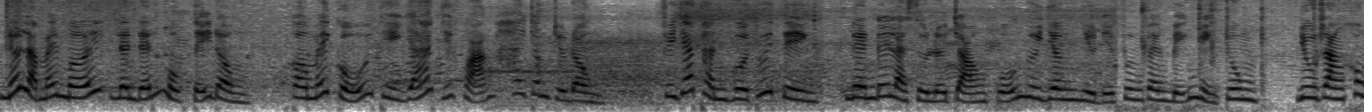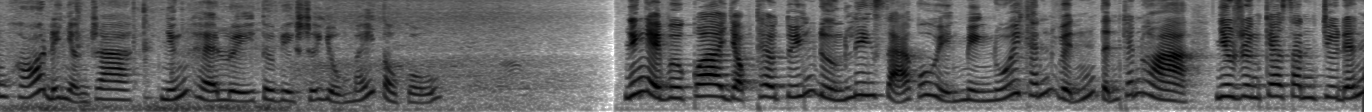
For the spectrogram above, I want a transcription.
nếu là máy mới lên đến 1 tỷ đồng, còn máy cũ thì giá chỉ khoảng 200 triệu đồng. Vì giá thành vừa túi tiền nên đây là sự lựa chọn của ngư dân nhiều địa phương ven biển miền Trung, dù rằng không khó để nhận ra những hệ lụy từ việc sử dụng máy tàu cũ. Những ngày vừa qua, dọc theo tuyến đường liên xã của huyện miền núi Khánh Vĩnh, tỉnh Khánh Hòa, nhiều rừng keo xanh chưa đến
